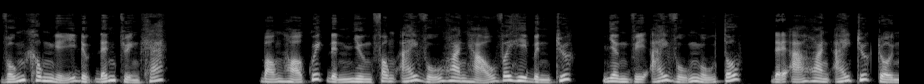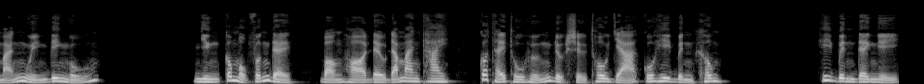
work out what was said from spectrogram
vốn không nghĩ được đến chuyện khác. Bọn họ quyết định nhường phong ái vũ hoan hảo với Hi Bình trước, nhân vì ái vũ ngủ tốt, để ả hoan ái trước rồi mãn nguyện đi ngủ. Nhưng có một vấn đề, bọn họ đều đã mang thai, có thể thụ hưởng được sự thô giả của Hi Bình không? Hi Bình đề nghị,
